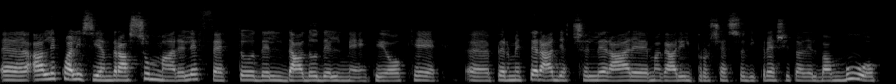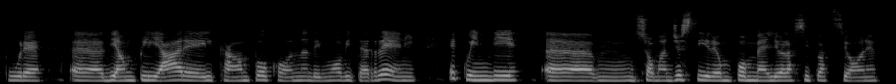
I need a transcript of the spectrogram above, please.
eh, alle quali si andrà a sommare l'effetto del dado del meteo che eh, permetterà di accelerare magari il processo di crescita del bambù oppure eh, di ampliare il campo con dei nuovi terreni e quindi ehm, insomma gestire un po' meglio la situazione.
